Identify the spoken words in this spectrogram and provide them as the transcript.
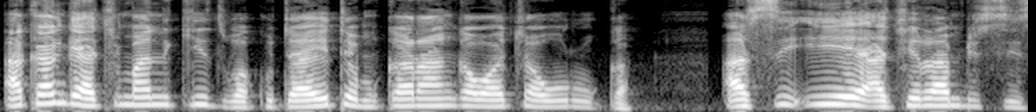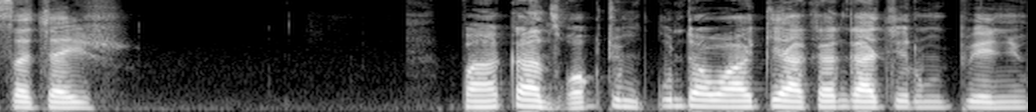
Akanga achimanikidzwa kuti aite mukaranga wachauruka asi iye achirambisisa chaizvo paakanzwa kuti mukunda wake akanga achiri mupenyu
